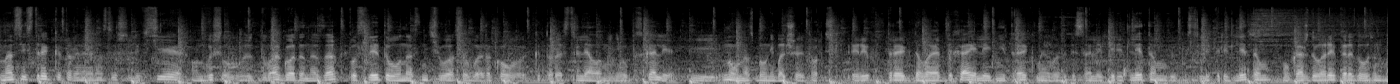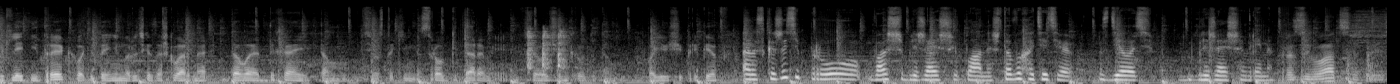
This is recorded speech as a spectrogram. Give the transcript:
У нас есть трек, который, наверное, слышали все. Он вышел уже два года назад. После этого у нас ничего особо такого, которое стреляло, мы не выпускали. И, ну, у нас был небольшой творческий перерыв. Трек «Давай отдыхай», летний трек. Мы его записали перед летом, выпустили перед летом. У каждого рэпера должен быть летний трек, хоть это и немножечко зашкварно. «Давай отдыхай», там все с такими с рок-гитарами. Все очень круто, там поющий припев. А расскажите про ваши ближайшие планы. Что вы хотите сделать в ближайшее время? Развиваться, то есть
